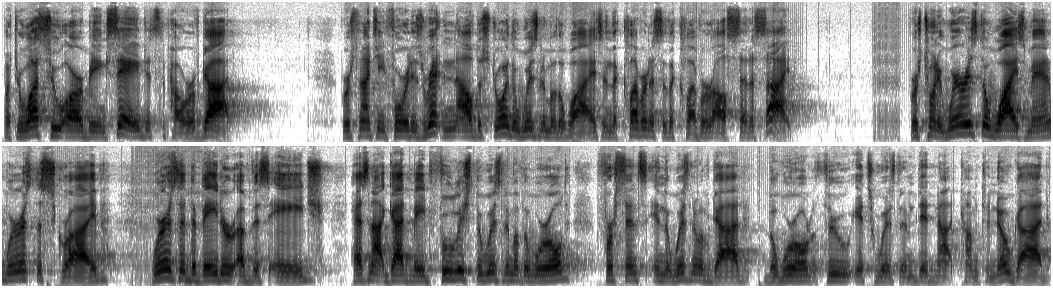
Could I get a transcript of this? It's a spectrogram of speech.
but to us who are being saved, it's the power of God. Verse 19 For it is written, I'll destroy the wisdom of the wise, and the cleverness of the clever I'll set aside. Verse 20 Where is the wise man? Where is the scribe? Where is the debater of this age? Has not God made foolish the wisdom of the world? For since in the wisdom of God, the world through its wisdom did not come to know God,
